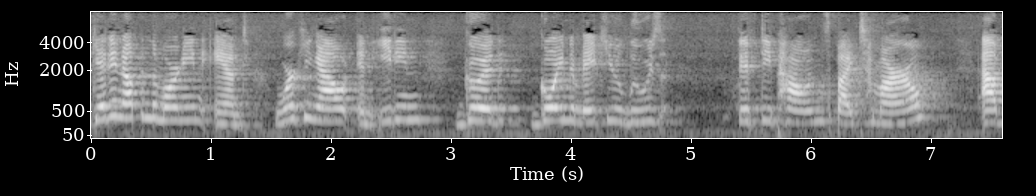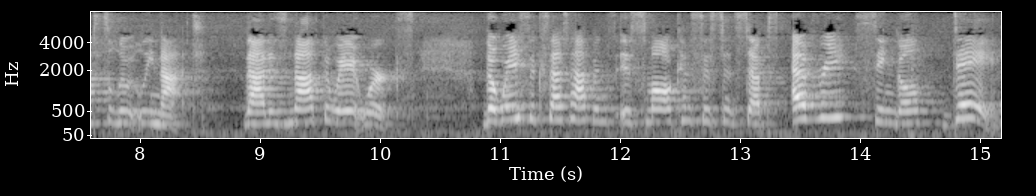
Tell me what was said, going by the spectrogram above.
getting up in the morning and working out and eating good going to make you lose 50 pounds by tomorrow? Absolutely not. That is not the way it works. The way success happens is small, consistent steps every single day.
